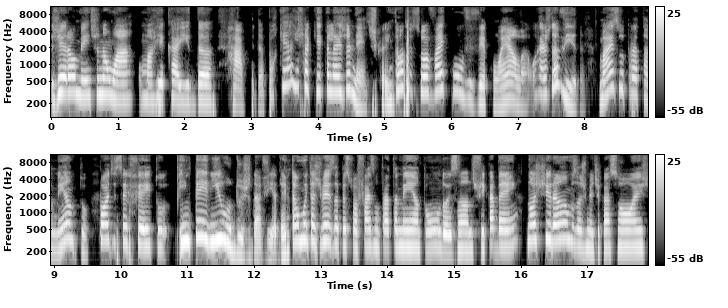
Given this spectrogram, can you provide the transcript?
geralmente não há uma recaída rápida, porque a enxaqueca ela é genética. Então a pessoa vai conviver com ela o resto da vida. Mas o tratamento pode ser feito em períodos da vida. Então, muitas vezes a pessoa faz um tratamento, um, dois anos, fica bem, nós tiramos as medicações,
